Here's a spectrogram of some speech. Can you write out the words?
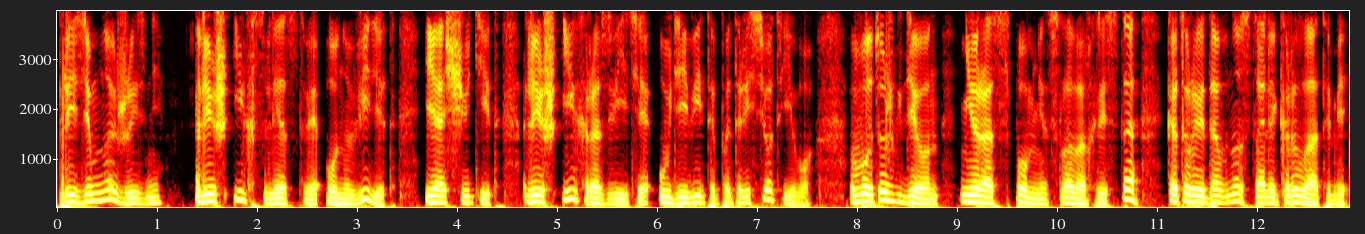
при земной жизни – Лишь их следствие он увидит и ощутит, лишь их развитие удивит и потрясет его. Вот уж где он не раз вспомнит слова Христа, которые давно стали крылатыми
